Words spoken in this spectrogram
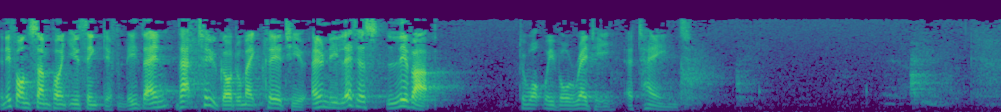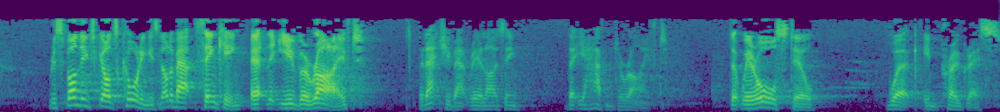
And if on some point you think differently, then that too God will make clear to you. Only let us live up to what we've already attained. Responding to God's calling is not about thinking that you've arrived, but actually about realizing that you haven't arrived. That we're all still work in progress.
